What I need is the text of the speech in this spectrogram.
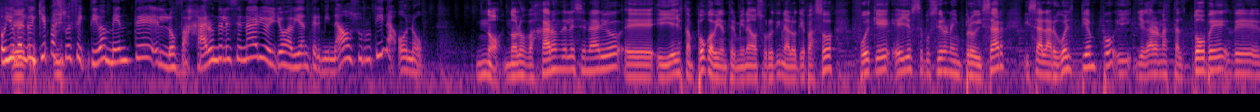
Oye, Eh, Osvaldo, ¿y qué pasó efectivamente? ¿Los bajaron del escenario? ¿Ellos habían terminado su rutina o no? No, no los bajaron del escenario eh, y ellos tampoco habían terminado su rutina. Lo que pasó fue que ellos se pusieron a improvisar y se alargó el tiempo y llegaron hasta el tope de,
